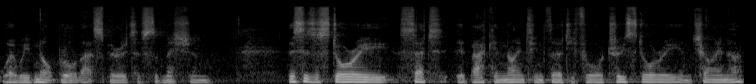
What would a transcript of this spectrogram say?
where we've not brought that spirit of submission. This is a story set back in 1934, true story in China,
